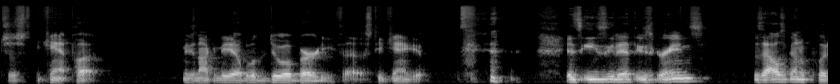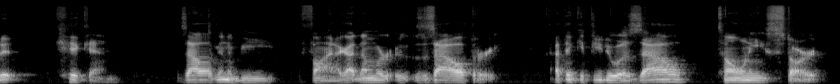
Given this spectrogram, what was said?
just he can't putt. He's not gonna be able to do a birdie fest. He can't get. it's easy to hit these greens. Zal's gonna put it kicking. Zal's going to be fine. I got number Zal three. I think if you do a Zal Tony start,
